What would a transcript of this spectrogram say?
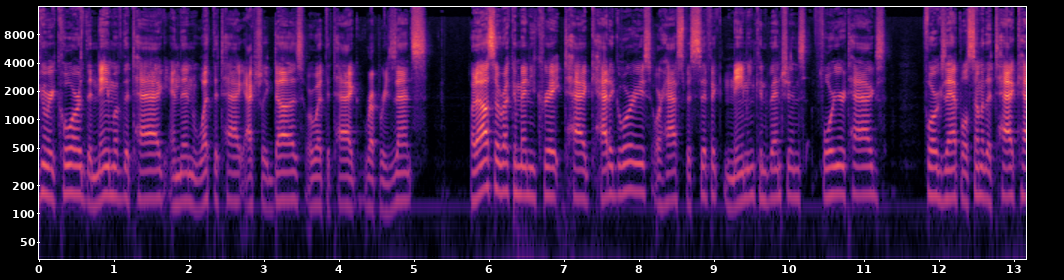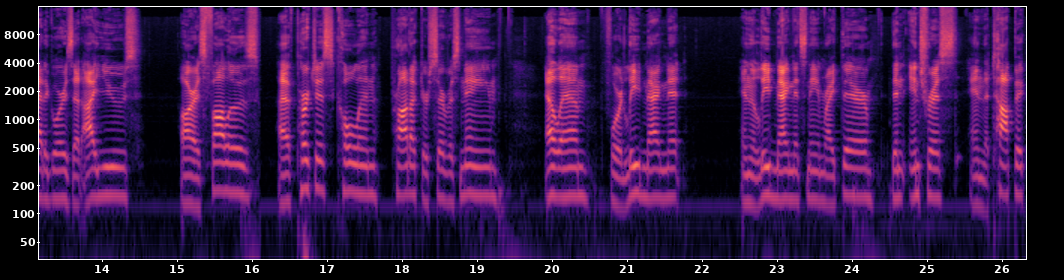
can record the name of the tag and then what the tag actually does or what the tag represents. But I also recommend you create tag categories or have specific naming conventions for your tags. For example, some of the tag categories that I use are as follows. I have purchase, colon, product or service name, LM for lead magnet, and the lead magnet's name right there, then interest and the topic.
